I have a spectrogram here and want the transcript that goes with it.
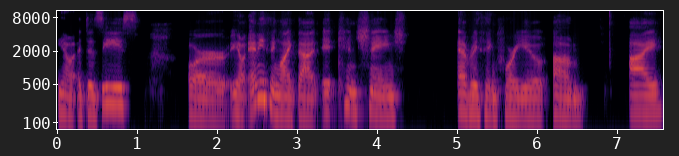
you know a disease or you know anything like that it can change everything for you um, i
